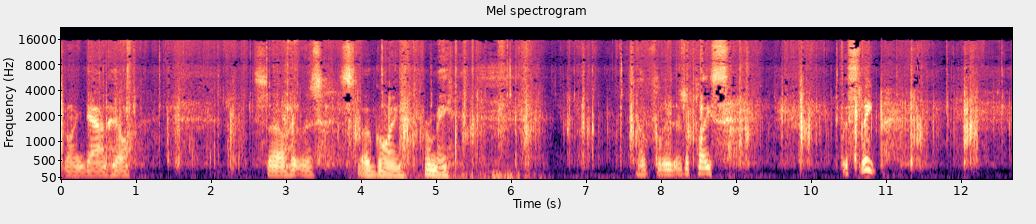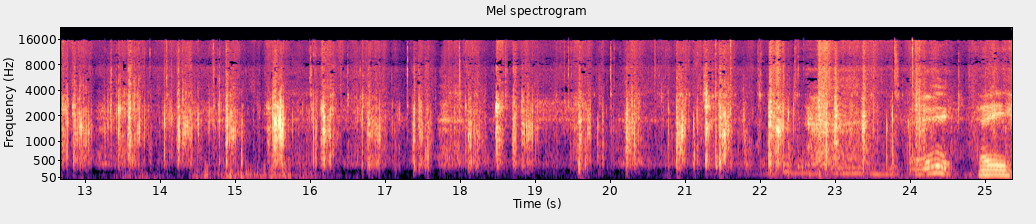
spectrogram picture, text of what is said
going downhill. So it was slow going for me. Hopefully there's a place to sleep. Hey. Hey,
